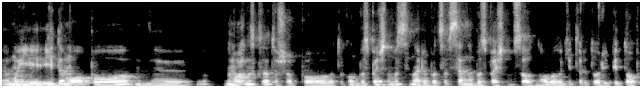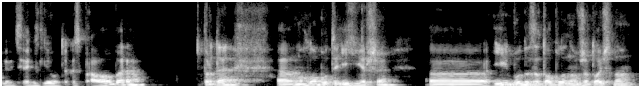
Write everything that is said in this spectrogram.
Ми йдемо по е, ну, не можна сказати, що по такому безпечному сценарію, бо це все небезпечно все одно. Великі території підтоплюються як з лівого, так і з правого берега. Проте е, могло бути і гірше, е, і буде затоплено вже точно.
